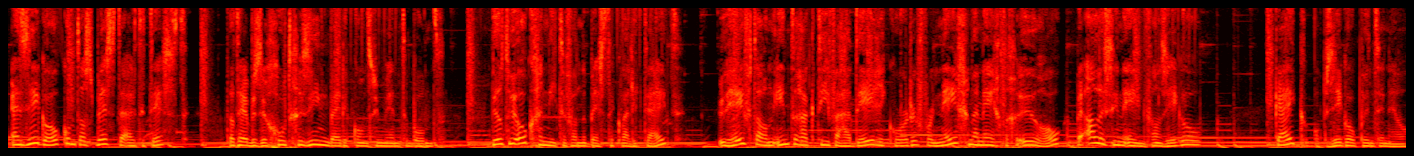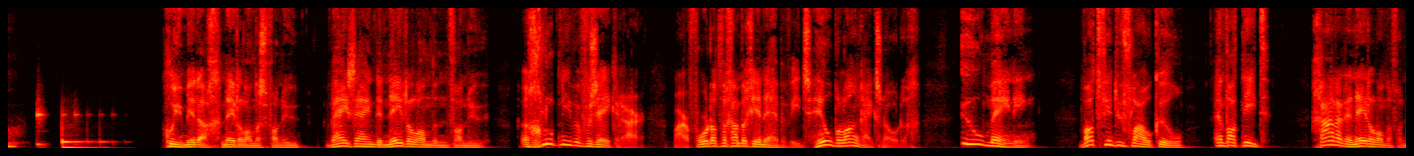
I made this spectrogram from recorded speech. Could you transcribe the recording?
En Ziggo komt als beste uit de test. Dat hebben ze goed gezien bij de Consumentenbond. Wilt u ook genieten van de beste kwaliteit? U heeft al een interactieve HD-recorder voor 99 euro bij Alles in één van Ziggo. Kijk op ziggo.nl. Goedemiddag, Nederlanders van u. Wij zijn de Nederlanden van u. Een gloednieuwe verzekeraar. Maar voordat we gaan beginnen hebben we iets heel belangrijks nodig. Uw mening. Wat vindt u flauwekul en wat niet? Ga naar de Nederlanden van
